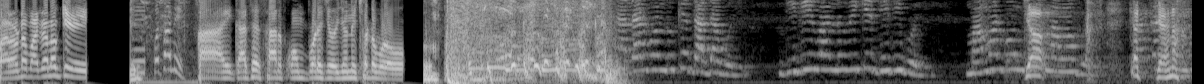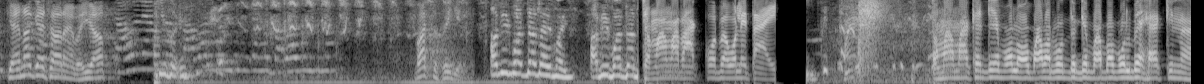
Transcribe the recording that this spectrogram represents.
বারোটা বাজালো কে? কাছে সার কম পড়েছে ওই জন্য ছোট বড়। क्या মামা বলি क्या कहना कहना क्या चाह रहे हैं भाई आप তাহলে আমার বাবার বন্ধুকে আমার বাবা বলি না बात तो सही है अभी बता दे भाई अभी बता তোমার মা রাগ করবে বলে তাই তোমার মাকে গিয়ে বলো বাবার বন্ধুকে বাবা বলবে হ্যাঁ কি না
